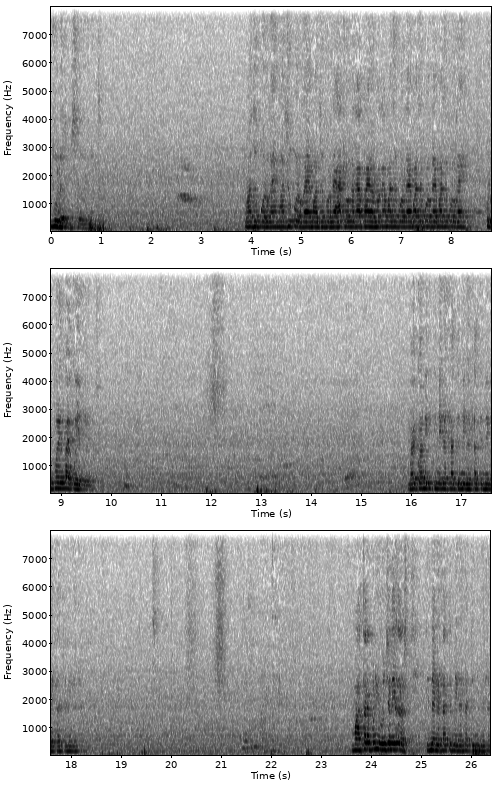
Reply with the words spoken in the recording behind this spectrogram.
जुळलं तुमचं माझं पोरग आहे माझं पोरग आहे माझं पोरग आहे. हात लावू नका पाय लावू नका. माझं पोरग आहे माझं पोरग आहे माझं पोरग आहे. कुठपर्यंत बायको येईपर्यंत. बायकोने किती घेतला तिने घेतला तिने घेतला तिने घेतला. म्हातारपणी योजना एकच असते. तिने घेतला तिने घेतला तिने घेतला.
